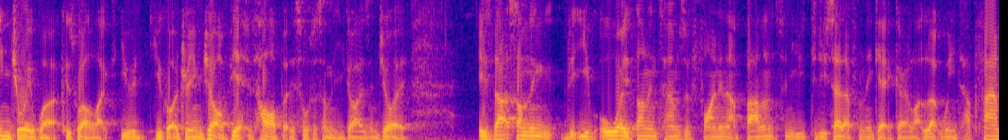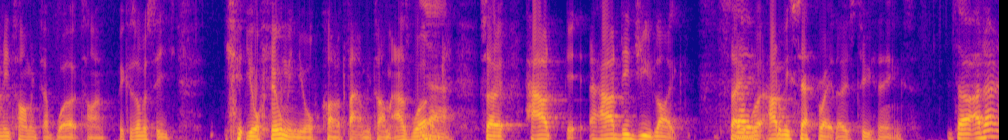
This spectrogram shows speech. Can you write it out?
enjoy work as well. Like you you got a dream job. Yes, it's hard, but it's also something you guys enjoy. Is that something that you've always done in terms of finding that balance? And you, did you say that from the get go? Like, look, we need to have family time, we need to have work time, because obviously you're filming your kind of family time as work. Yeah. So how how did you like say? So- how do we separate those two things? So I don't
